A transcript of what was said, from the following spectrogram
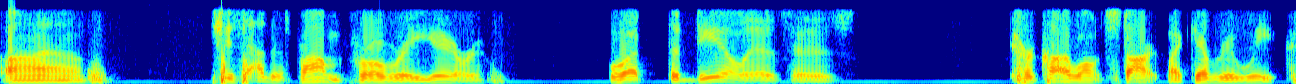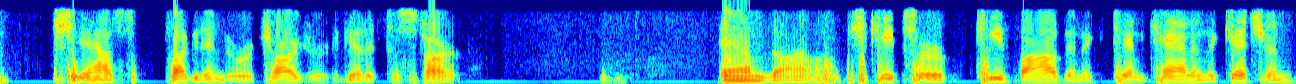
Uh, she's had this problem for over a year. What the deal is is her car won't start like every week. She has to plug it into her charger to get it to start. And uh, she keeps her key fob in a tin can in the kitchen.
